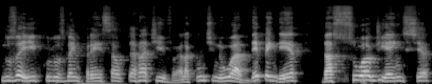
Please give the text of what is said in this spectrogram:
nos veículos da imprensa alternativa. Ela continua a depender da sua audiência,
